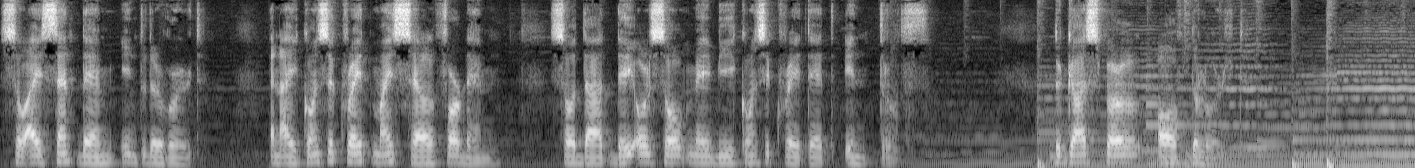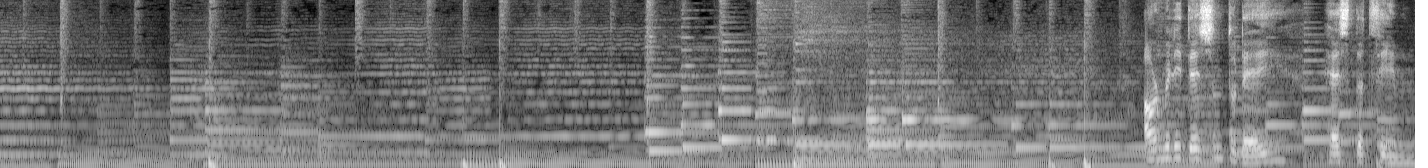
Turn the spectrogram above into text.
so I sent them into the world, and I consecrate myself for them, so that they also may be consecrated in truth. The Gospel of the Lord. Our meditation today has the theme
